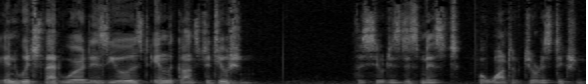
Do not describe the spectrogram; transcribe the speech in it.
in which that word is used in the Constitution. The suit is dismissed for want of jurisdiction.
